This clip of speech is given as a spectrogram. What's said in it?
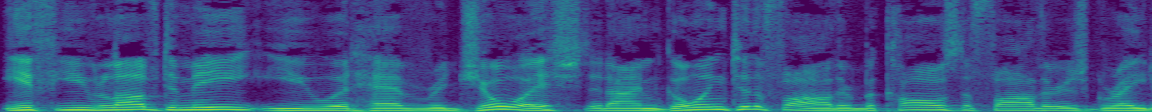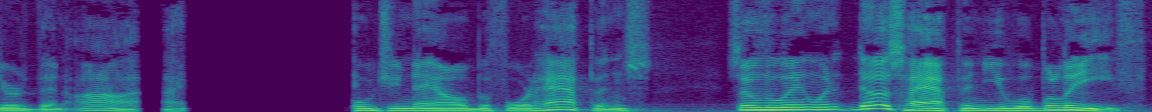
If you loved me, you would have rejoiced that I'm going to the Father because the Father is greater than I told you now before it happens, so that when it does happen, you will believe.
